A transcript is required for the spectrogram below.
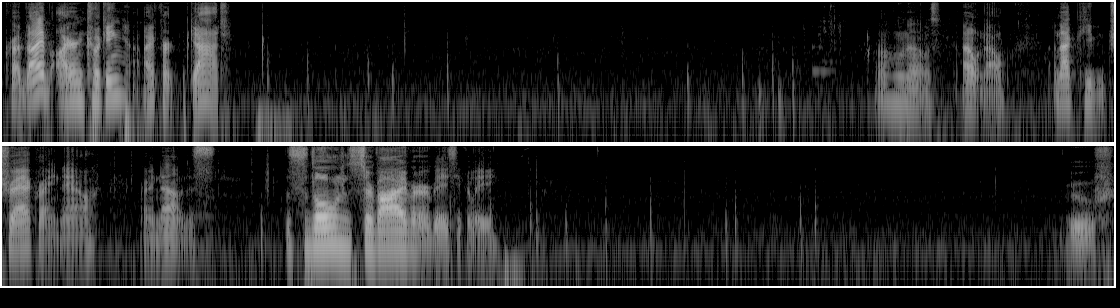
Crap, did I have iron cooking? I forgot. Oh, who knows? I don't know. I'm not keeping track right now. Right now, I'm just the lone survivor, basically. Oof.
